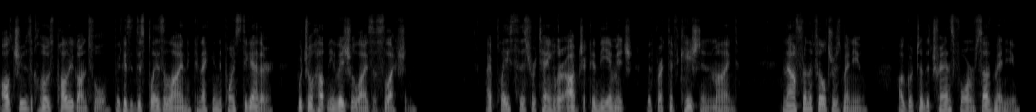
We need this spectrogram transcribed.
I'll choose the Closed Polygon tool because it displays a line connecting the points together, which will help me visualize the selection. I place this rectangular object in the image with rectification in mind. Now from the Filters menu, I'll go to the Transform submenu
